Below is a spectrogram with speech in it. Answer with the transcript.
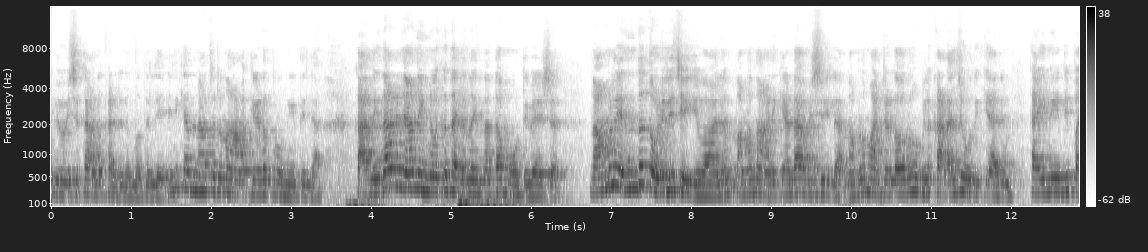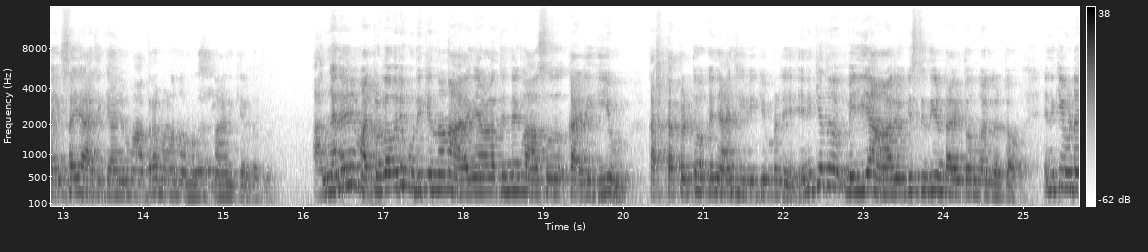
ഉപയോഗിച്ചിട്ടാണ് കഴുകുന്നത് അല്ലേ എനിക്ക് അതിനകത്തൊരു നാണക്കേടും തോന്നിയിട്ടില്ല. കാരണം ഇതാണ് ഞാൻ നിങ്ങൾക്ക് തരുന്ന ഇന്നത്തെ മോട്ടിവേഷൻ. നമ്മൾ എന്ത് തൊഴിൽ ചെയ്യുവാനും നമ്മൾ നാണിക്കേണ്ട ആവശ്യമില്ല. നമ്മൾ മറ്റുള്ളവരുടെ മുമ്പിൽ കടം ചോദിക്കാനും കൈനീട്ടി പൈസ യാചിക്കാനും മാത്രമാണ് നമ്മൾ നാണിക്കേണ്ടത്. അങ്ങനെ മറ്റുള്ളവർ കുടിക്കുന്ന നാരങ്ങ വെള്ളത്തിന്റെ ഗ്ലാസ് കഴുകിയും കഷ്ടപ്പെട്ടും ഒക്കെ ഞാൻ ജീവിക്കുമ്പോഴേ എനിക്കത് വലിയ ആരോഗ്യസ്ഥിതി ഉണ്ടായിട്ടൊന്നുമല്ല കേട്ടോ. എനിക്കിവിടെ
